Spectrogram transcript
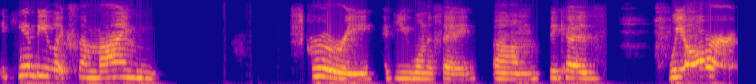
It can be like some mind screwery, if you want to say, um, because we are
